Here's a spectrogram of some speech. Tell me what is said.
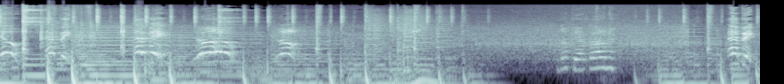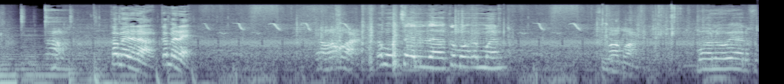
Yo, Epic! Epic! Yo! Yo! Look here, call me. Epic! Ah, Come here now, come here. yo, what one? Come outside now, come on, the man. What one? Man, we are for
